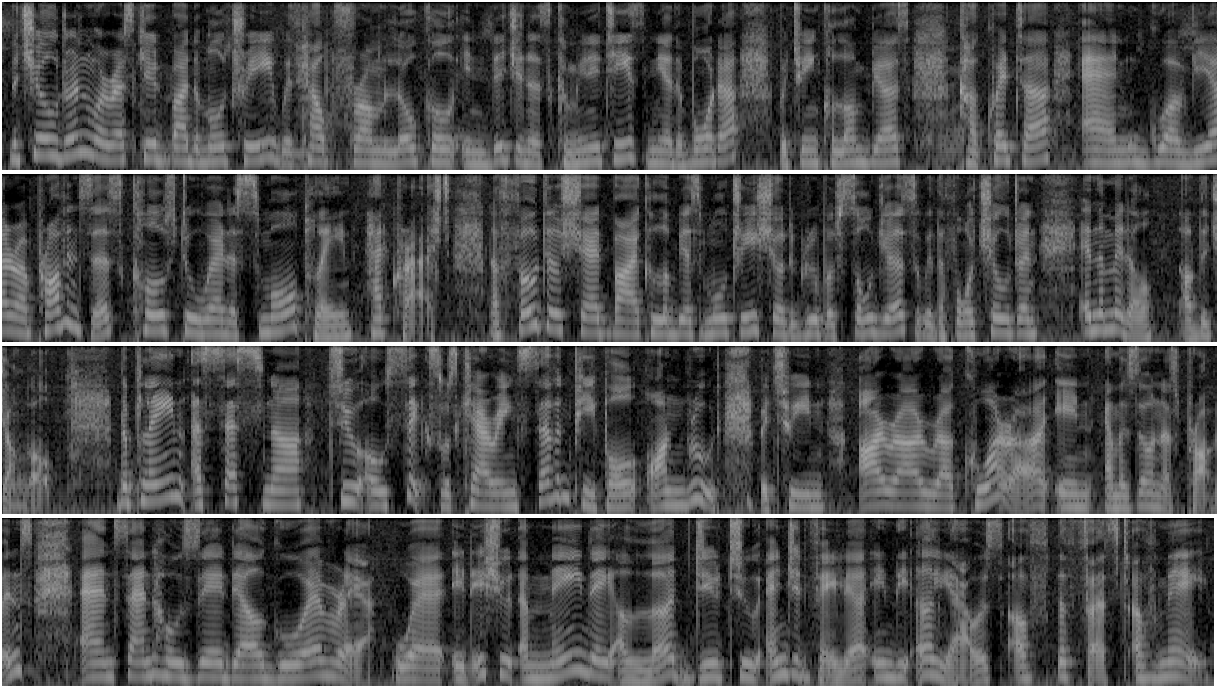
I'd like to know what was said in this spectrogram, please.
The children were rescued by the military with help from local indigenous communities near the border between Colombia's Caqueta and Guaviare provinces, close to where the small plane had crashed. A photo shared by Colombia's military showed a group of soldiers with the four children in the middle of the jungle. The plane, a Cessna 206, was carrying seven people en route between Araracuara in Amazonas province and San Jose del Guaviare, where it issued a Mayday alert due to engine failure in the early hours of the 1st of May.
